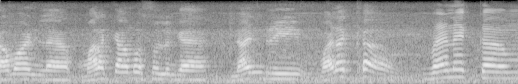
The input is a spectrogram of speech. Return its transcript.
கமாண்டில் மறக்காமல் சொல்லுங்கள் நன்றி வணக்கம். வணக்கம்.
